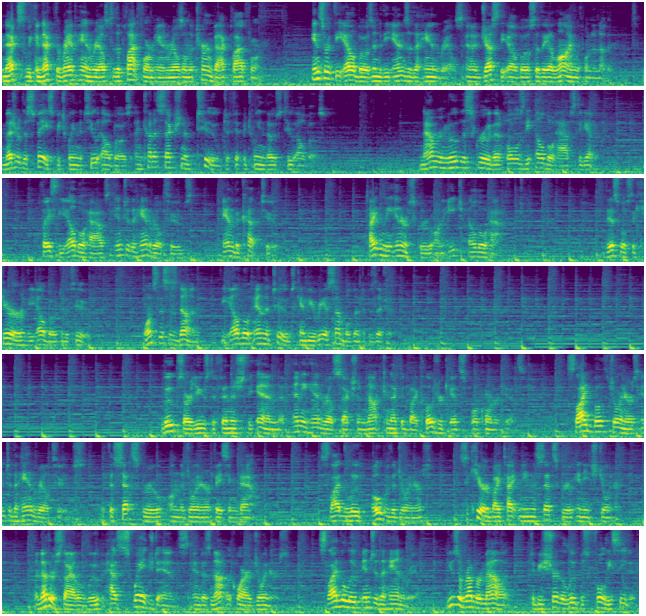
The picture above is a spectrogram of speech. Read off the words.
Next, we connect the ramp handrails to the platform handrails on the turnback platform. Insert the elbows into the ends of the handrails and adjust the elbows so they align with one another. Measure the space between the two elbows and cut a section of tube to fit between those two elbows. Now remove the screw that holds the elbow halves together. Place the elbow halves into the handrail tubes and the cut tube. Tighten the inner screw on each elbow half. This will secure the elbow to the tube. Once this is done, the elbow and the tubes can be reassembled into position. Loops are used to finish the end of any handrail section not connected by closure kits or corner kits. Slide both joiners into the handrail tubes, with the set screw on the joiner facing down. Slide the loop over the joiners, secure by tightening the set screw in each joiner. Another style of loop has swaged ends and does not require joiners. Slide the loop into the handrail. Use a rubber mallet to be sure the loop is fully seated.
